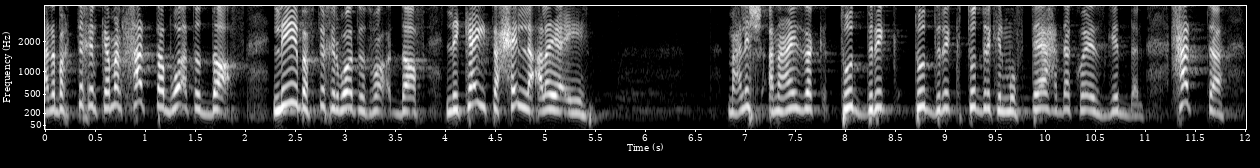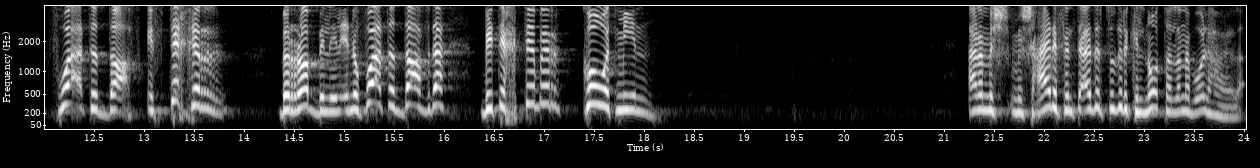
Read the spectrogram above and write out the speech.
أنا بفتخر كمان حتى بوقت الضعف. ليه بفتخر بوقت الضعف؟ لكي تحل عليا إيه؟ معلش أنا عايزك تدرك تدرك تدرك المفتاح ده كويس جدا. حتى في وقت الضعف افتخر بالرب ليه؟ لأنه في وقت الضعف ده بتختبر قوة مين؟ أنا مش مش عارف أنت قادر تدرك النقطة اللي أنا بقولها ولا لأ.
